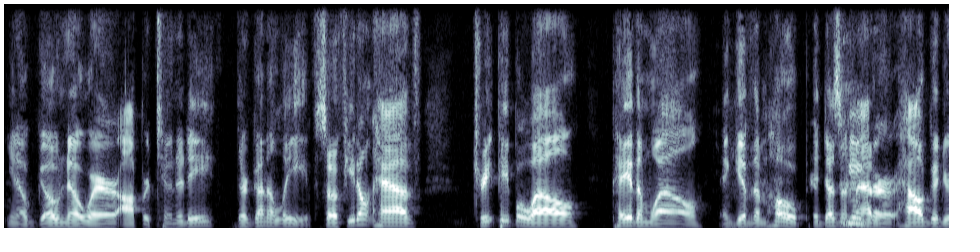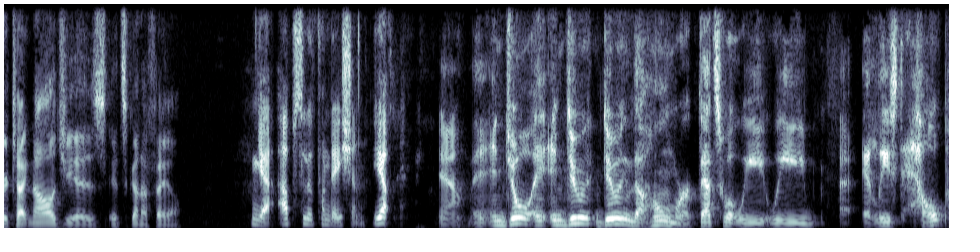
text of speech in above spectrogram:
you know go nowhere opportunity they're going to leave so if you don't have treat people well pay them well and give them hope it doesn't Mhm. matter how good your technology is it's going to fail yeah, absolute foundation. Yep. Yeah, and and Joel, in in doing doing the homework, that's what we we uh, at least help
